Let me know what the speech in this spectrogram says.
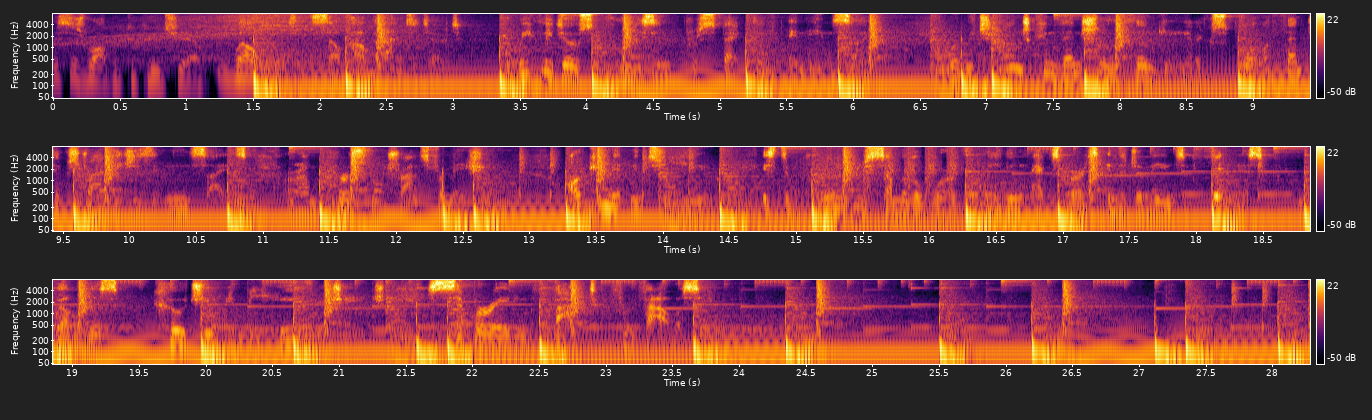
This is Robert Cappuccio. Welcome to the Self Help Antidote, a weekly dose of reason, perspective, and insight, where we challenge conventional thinking and explore authentic strategies and insights around personal transformation. Our commitment to you is to bring you some of the world's leading experts in the domains of fitness, wellness, coaching, and behavior change, separating fact from fallacy.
